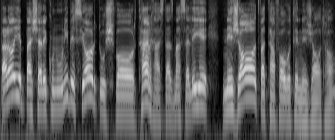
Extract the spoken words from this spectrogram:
برای بشر کنونی بسیار دشوارتر هست از مسئله نژاد و تفاوت نژادها.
